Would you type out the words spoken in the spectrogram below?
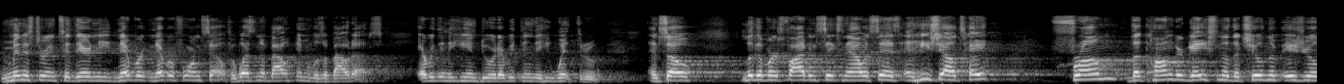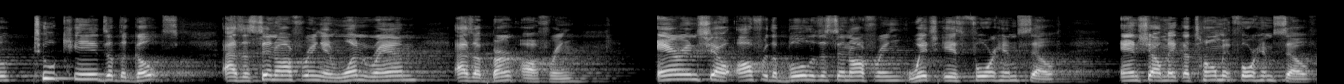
ministering to their need, never, never for himself. It wasn't about him, it was about us. Everything that he endured, everything that he went through. And so, look at verse 5 and 6 now. It says, And he shall take from the congregation of the children of Israel two kids of the goats as a sin offering and one ram as a burnt offering Aaron shall offer the bull as a sin offering, which is for himself, and shall make atonement for himself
